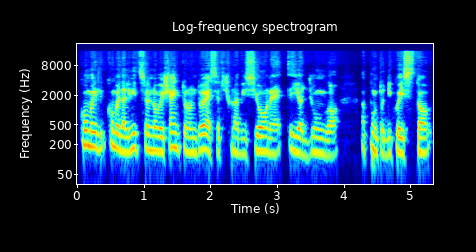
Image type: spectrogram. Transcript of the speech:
Come, come dall'inizio del Novecento non doveva esserci una visione, e io aggiungo appunto di questo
